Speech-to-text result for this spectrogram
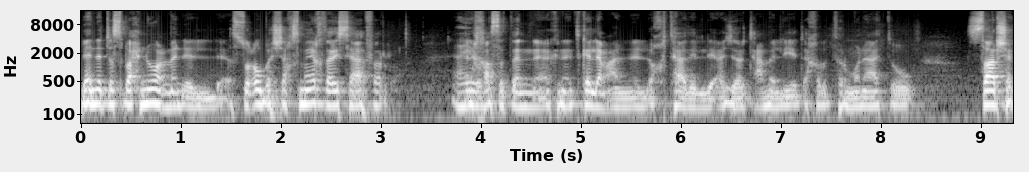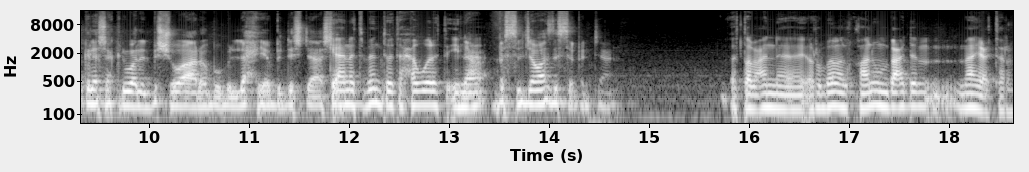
لأن تصبح نوع من الصعوبة. الشخص ما يقدر يسافر. أيوة. خاصة كنا نتكلم عن الأخت هذه اللي أجرت عملية أخذت هرمونات وصار شكلها شكل ولد بالشوارب وباللحية وبالدشداش. كانت بنت وتحولت إلى نعم بس الجواز لسه بنت يعني. طبعا ربما القانون بعد ما يعترف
